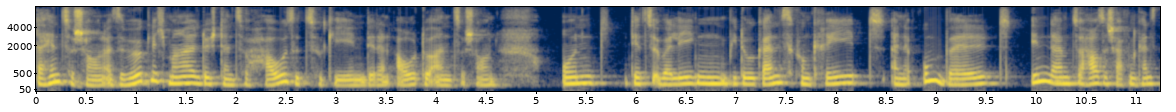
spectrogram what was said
dahin zu schauen. Also wirklich mal durch dein Zuhause zu gehen, dir dein Auto anzuschauen und dir zu überlegen, wie du ganz konkret eine Umwelt in deinem Zuhause schaffen kannst,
